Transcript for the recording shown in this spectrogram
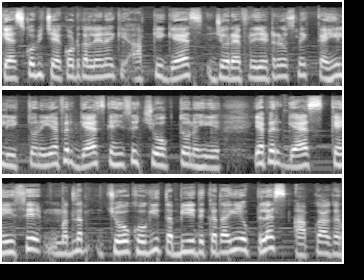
गैस को भी चेकआउट कर लेना कि आपकी गैस जो रेफ्रिजरेटर है, उसमें कहीं लीक तो नहीं है, या फिर गैस कहीं से चोक तो नहीं है, या फिर गैस कहीं से मतलब चोक होगी, तब भी ये दिक्कत आएगी प्लस आपका अगर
